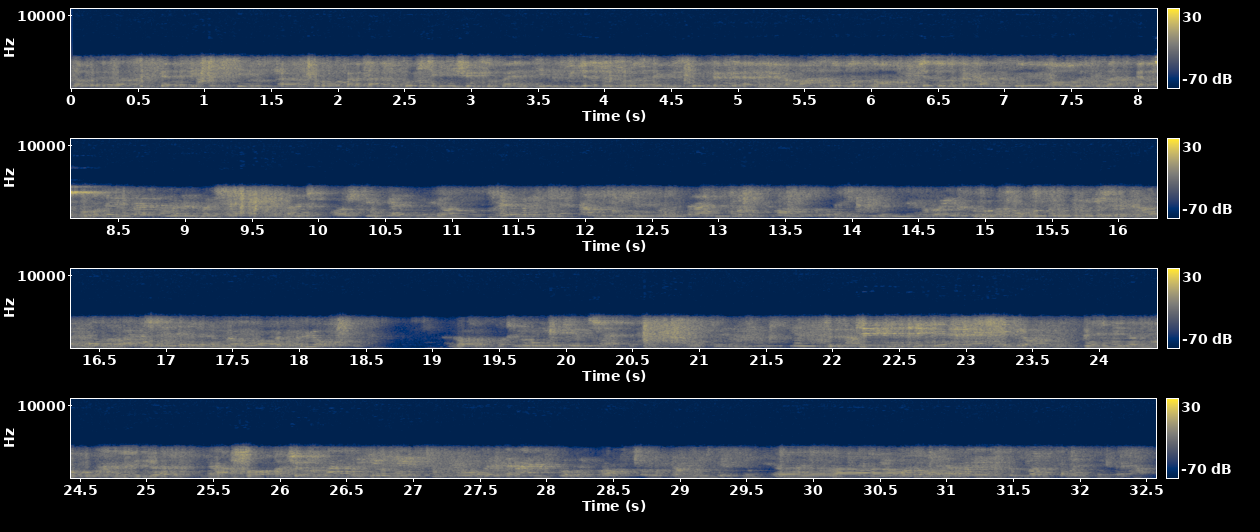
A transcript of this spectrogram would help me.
Добре, 25-57 е, про передачу коштів іншої субвенції з бюджету Жородської міської територіальної громади до обласного бюджету Закарпатської області в 25 Цей році. проект передбачає передачу коштів 5 мільйонів гривень на будівництво ветеранського корпусу, будівництво героїв Так кльово. Да. Це Скільки, скільки? 5 5 мільйонів обласний бюджет? На що? А чому? На будівництво ветеранського простору та мультифункціонального стадіону героїв 128 бригад.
